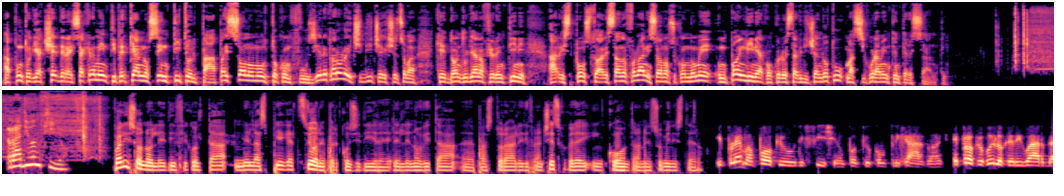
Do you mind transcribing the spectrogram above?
appunto di accedere ai sacramenti perché hanno sentito il Papa e sono molto confusi. E le parole ci dice insomma, che Don Giuliano Fiorentini ha risposto a Alessandro Forlani sono secondo me un po' in linea con quello che stavi dicendo tu, ma sicuramente interessanti. Radio Anch'io. Quali sono le difficoltà nella spiegazione, per così dire, delle novità eh, pastorali di Francesco che lei incontra nel suo ministero? Il problema è un po' più difficile, un po' più complicato, anche. è proprio quello che riguarda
